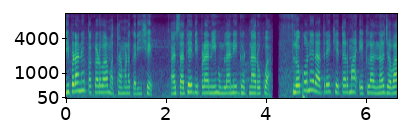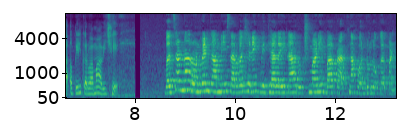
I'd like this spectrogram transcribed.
દીપડાને પકડવા મથામણ કરી છે. આ સાથે દીપડાની હુમલાની ઘટના રોકવા લોકોને રાત્રે ખેતરમાં એકલા ન જવા અપીલ કરવામાં આવી છે. વલસાડના રોણવેન ગામની સાર્વજનિક વિદ્યાલયના રૂક્ષ્મણી બા પ્રાર્થના હોલનું લોકાર્પણ.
